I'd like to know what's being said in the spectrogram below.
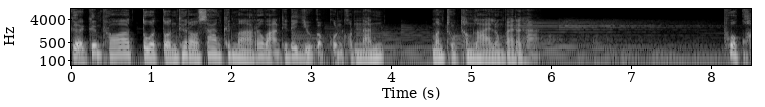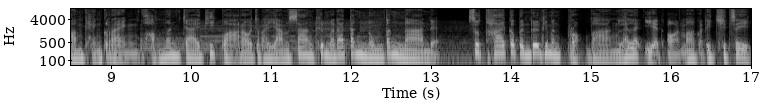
เกิดขึ้นเพราะตัวตนที่เราสร้างขึ้นมาระหว่างที่ได้อยู่กับคนคนนั้น มันถูกทำลายลงไปต่างหากพวกความแข็งแกร่งความมั่นใจที่กว่าเราจะพยายามสร้างขึ้นมาได้ตั้งนมตั้งนานเนี่ย สุดท้ายก็เป็นเรื่องที่มันเปราะบางและละเอียดอ่อนมากกว่าที่คิดซะอีก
